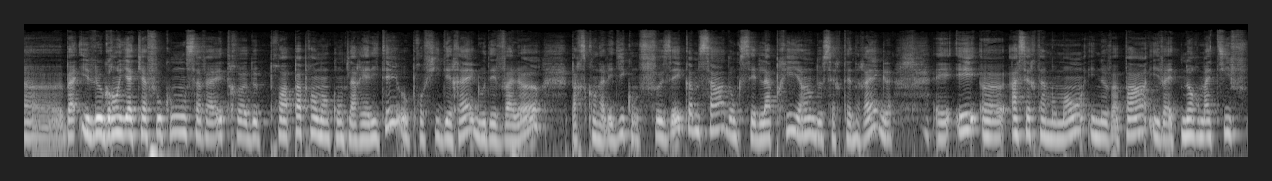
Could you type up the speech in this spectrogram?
euh, bah, le grand yaka faucon, ça va être de ne pas prendre en compte la réalité au profit des règles ou des valeurs, parce qu'on avait dit qu'on faisait comme ça, donc c'est l'appris hein, de certaines règles. Et, euh, à certains moments, il ne va pas, il va être normatif,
